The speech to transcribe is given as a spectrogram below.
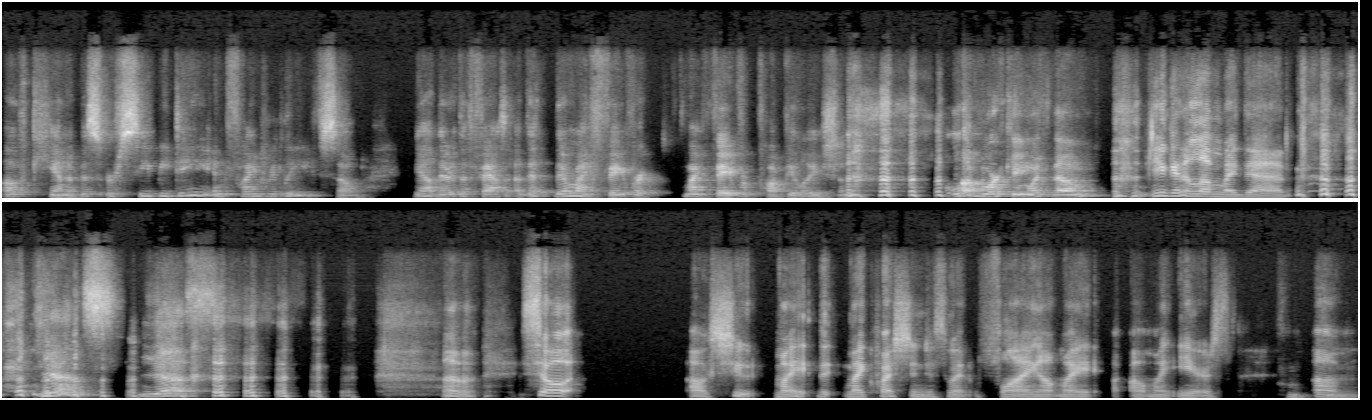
of cannabis or cbd and find relief. So yeah they're the fast they're my favorite my favorite population. Love working with them. You're gonna love my dad. Yes yes. Um, so oh shoot. My my question just went flying out my out my ears. Um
